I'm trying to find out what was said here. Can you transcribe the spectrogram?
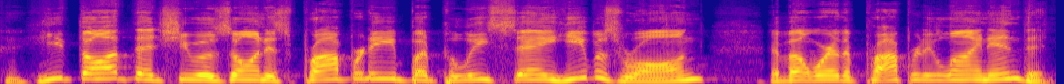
he thought that she was on his property, but police say he was wrong about where the property line ended.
